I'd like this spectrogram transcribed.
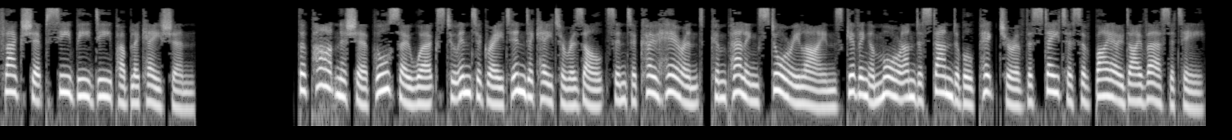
flagship CBD publication. The partnership also works to integrate indicator results into coherent, compelling storylines giving a more understandable picture of the status of biodiversity.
